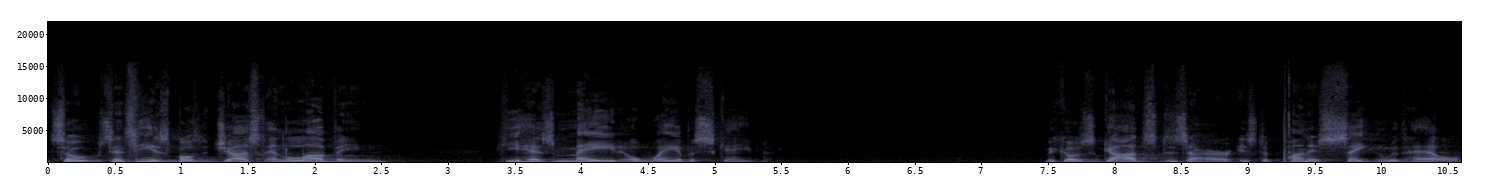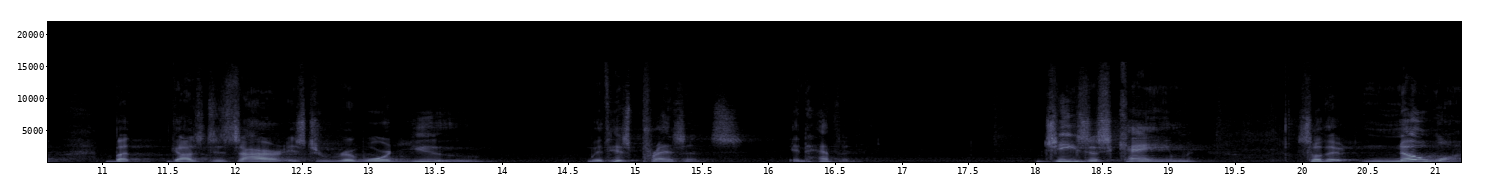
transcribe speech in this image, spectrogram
So, since He is both just and loving, He has made a way of escape. Because God's desire is to punish Satan with hell, but God's desire is to reward you with his presence in heaven. Jesus came so that no one,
